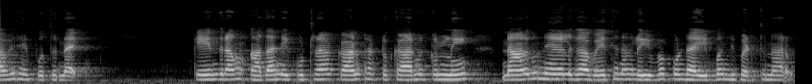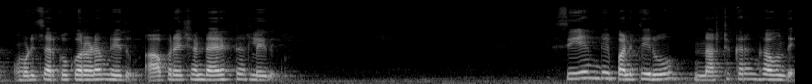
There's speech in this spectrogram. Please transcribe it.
ఆవిరైపోతున్నాయి. కేంద్రం అదాని కుట్ర కాంట్రాక్టు కార్మికుల్ని నాలుగు నెలలుగా వేతనాలు ఇవ్వకుండా ఇబ్బంది పెడుతున్నారు. ముడి సరుకు కొనడం లేదు ఆపరేషన్ డైరెక్టర్ లేదు. సీఎండీ పనితీరు నష్టకరంగా ఉంది.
